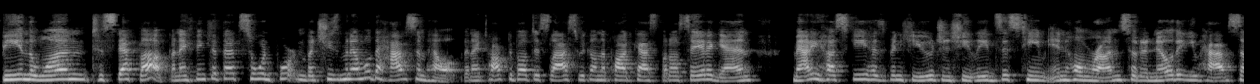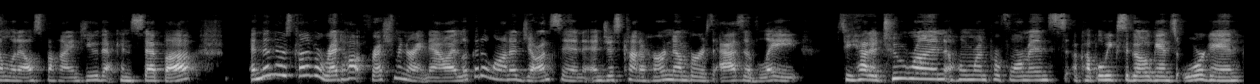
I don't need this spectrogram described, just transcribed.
being the one to step up. And I think that that's so important, but she's been able to have some help. And I talked about this last week on the podcast, but I'll say it again. Maddie Huskey has been huge and she leads this team in home runs. So to know that you have someone else behind you that can step up. And then there's kind of a red hot freshman right now. I look at Alana Johnson and just kind of her numbers as of late. She had a two run home run performance a couple weeks ago against Oregon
